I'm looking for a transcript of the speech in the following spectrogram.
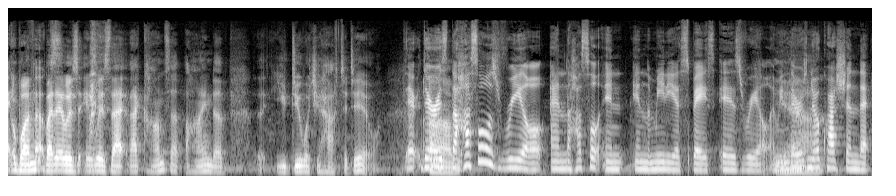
I way, one, folks. but it was it was that that concept behind of you do what you have to do. There, there is Um, the hustle is real, and the hustle in in the media space is real. I mean, there's no question that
